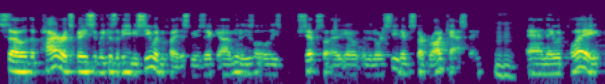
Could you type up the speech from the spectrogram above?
So the pirates basically, because the BBC wouldn't play this music, um, you know, these little these ships, uh, you know, in the North Sea, they would start broadcasting, mm-hmm. and they would play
